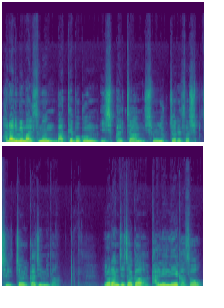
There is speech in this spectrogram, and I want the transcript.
하나님의 말씀은 마태복음 28장 16절에서 17절까지입니다. 열한 제자가 갈릴리에 가서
